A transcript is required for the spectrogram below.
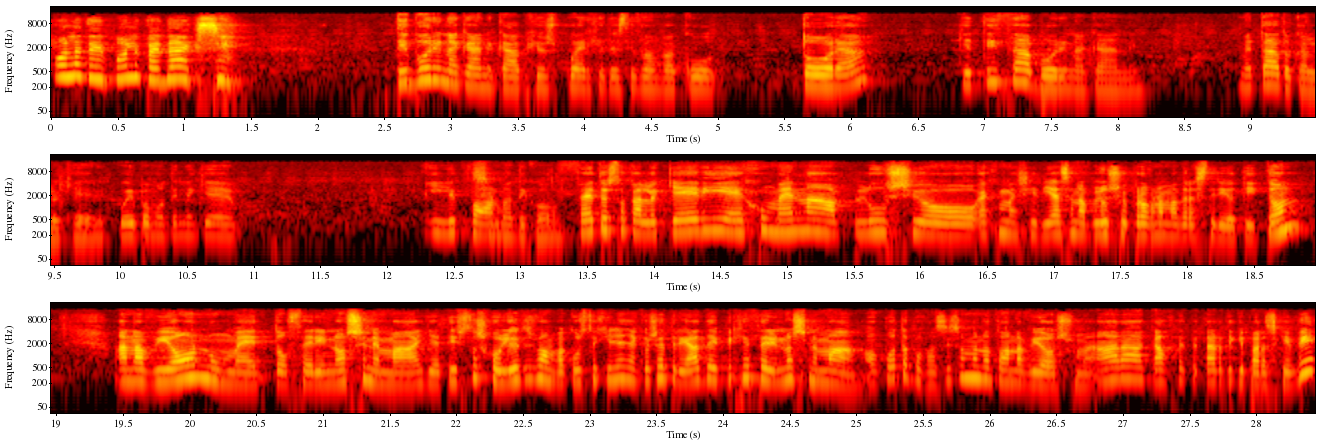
Όλα τα υπόλοιπα εντάξει. Τι μπορεί να κάνει κάποιος που έρχεται στη Βαμβακού τώρα και τι θα μπορεί να κάνει μετά το καλοκαίρι, που είπαμε ότι είναι και Λοιπόν, Σημαντικό. φέτος το καλοκαίρι έχουμε, ένα πλούσιο, έχουμε σχεδιάσει ένα πλούσιο πρόγραμμα δραστηριοτήτων. Αναβιώνουμε το θερινό σινεμά, γιατί στο σχολείο της Βαμβακού το 1930 υπήρχε θερινό σινεμά, οπότε αποφασίσαμε να το αναβιώσουμε. Άρα κάθε Τετάρτη και Παρασκευή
